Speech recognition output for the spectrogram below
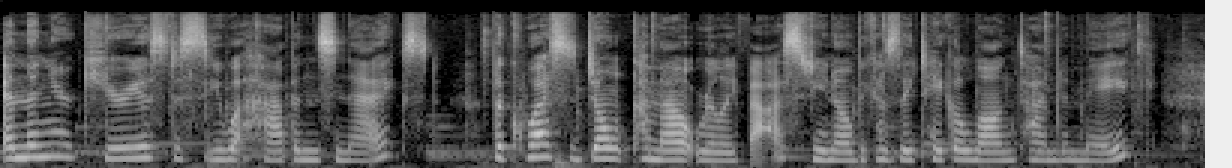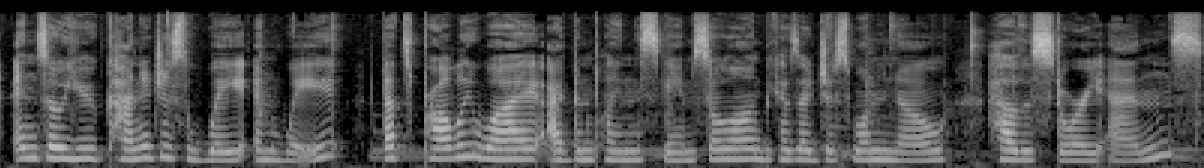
and then you're curious to see what happens next. The quests don't come out really fast, you know, because they take a long time to make. And so you kind of just wait and wait. That's probably why I've been playing this game so long because I just want to know how the story ends.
